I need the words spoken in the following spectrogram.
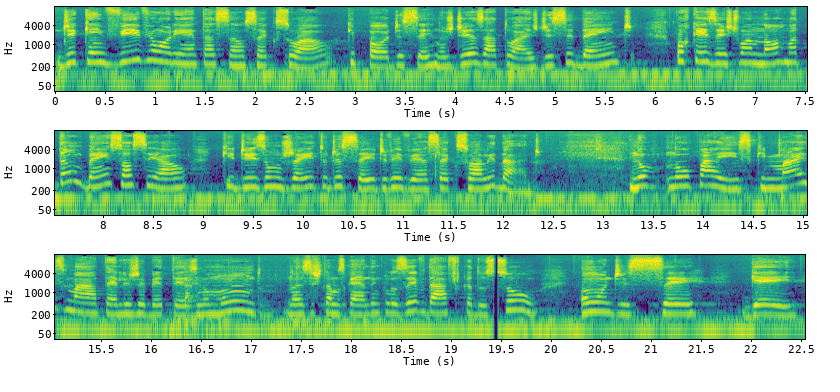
de quem vive uma orientação sexual, que pode ser nos dias atuais dissidente, porque existe uma norma também social que diz um jeito de ser e de viver a sexualidade. No, no país que mais mata LGBTs no mundo, nós estamos ganhando, inclusive da África do Sul, onde ser gay,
